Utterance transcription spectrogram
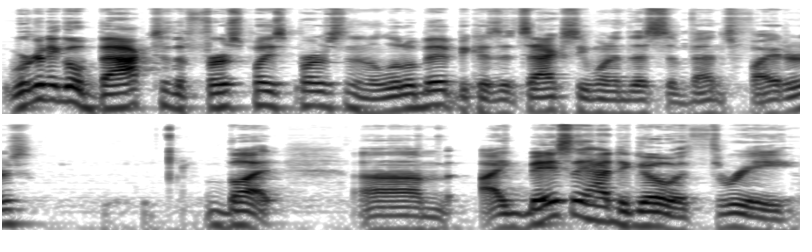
we're gonna go back to the first place person in a little bit because it's actually one of this event's fighters. But um, I basically had to go with three.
